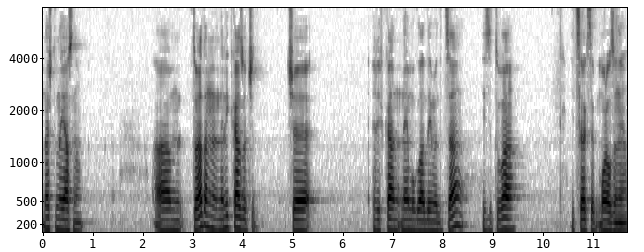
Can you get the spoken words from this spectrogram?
нещо неясно. Тората не, не ни казва, че, че Ривка не е могла да има деца и затова Ицхак се молил за нея.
